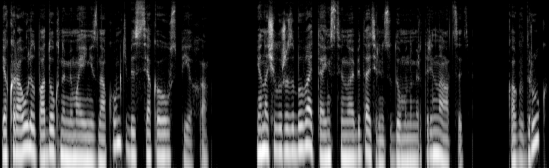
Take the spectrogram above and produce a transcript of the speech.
я караулил под окнами моей незнакомки без всякого успеха. Я начал уже забывать таинственную обитательницу дома номер 13. Как вдруг,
